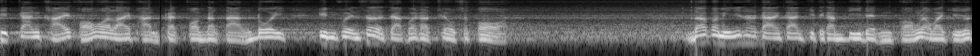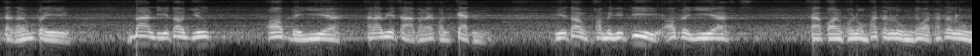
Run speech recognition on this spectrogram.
ธิตการขายของออนไลน์ผ่านแพลตฟอร์มต่างๆ โดยอินฟลูเอนเซอร์จากบริษัทเทลสกอร์แล้วก็มีนิทรรศการการกิจกรรมดีเด่นของรางวัลเกียรติยศจากนายกรัฐมนตรี ด้านดิจิทัลยูทออฟเดอะเยียร์คณะวิทยาศาสตร์มหาวิทยาลัยขอนแก่นดิจิทัลคอมมูนิตี้ออฟเดอะเยียร์สากลคนลงพัทลุงจังหวัดพัทลุง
